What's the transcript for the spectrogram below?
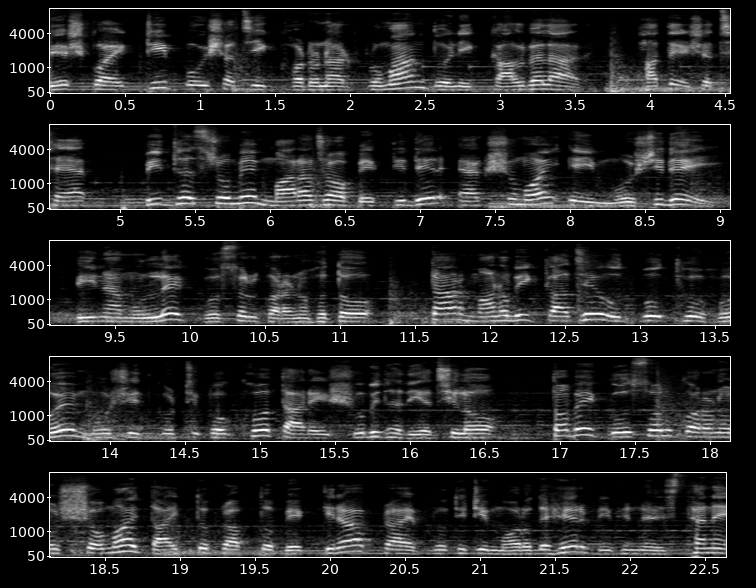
বেশ কয়েকটি পৈশাচিক ঘটনার প্রমাণ দৈনিক কালবেলার হাতে এসেছে। বৃদ্ধাশ্রমে মারা যাওয়া ব্যক্তিদের একসময় এই মসজিদেই বিনামূল্যে গোসল করানো হতো। তার মানবিক কাজে উদ্বুদ্ধ হয়ে মসজিদ কর্তৃপক্ষ তার এই সুবিধা দিয়েছিল। তবে গোসল করানোর সময় দায়িত্বপ্রাপ্ত ব্যক্তিরা প্রায় প্রতিটি মরদেহের বিভিন্ন স্থানে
